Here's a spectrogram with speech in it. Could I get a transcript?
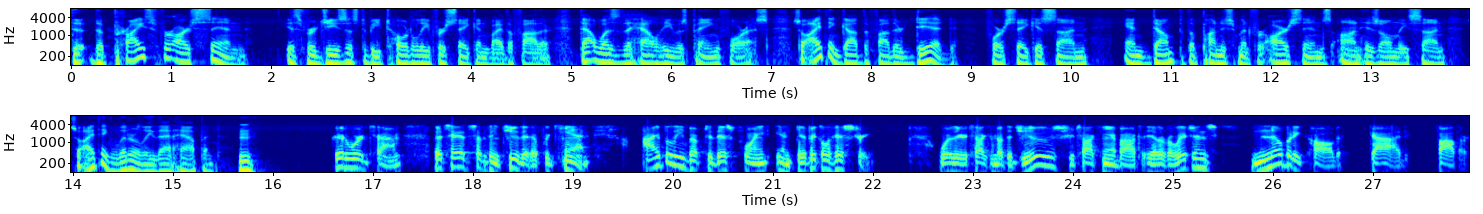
the The price for our sin is for Jesus to be totally forsaken by the Father. That was the hell He was paying for us. So I think God the Father did forsake His Son and dump the punishment for our sins on His only Son. So I think literally that happened. Hmm. Good word, Tom. Let's add something to that if we can. I believe up to this point in biblical history, whether you're talking about the Jews, you're talking about the other religions, nobody called God Father.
